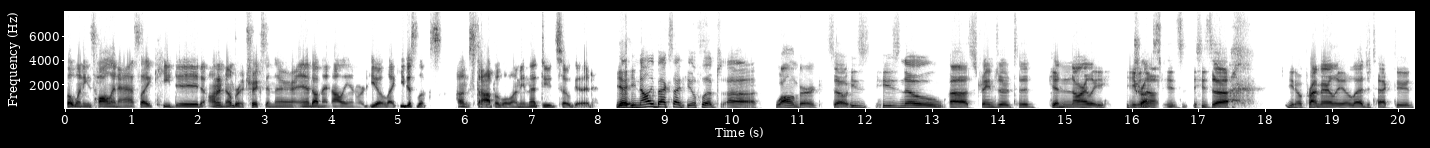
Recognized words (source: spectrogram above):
But when he's hauling ass, like he did on a number of tricks in there, and on that nollie inward heel, like he just looks unstoppable. I mean, that dude's so good. Yeah, he nollie backside heel flipped uh, Wallenberg, so he's he's no uh, stranger to getting gnarly. Even Trust. though he's he's uh you know primarily a ledge tech dude.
